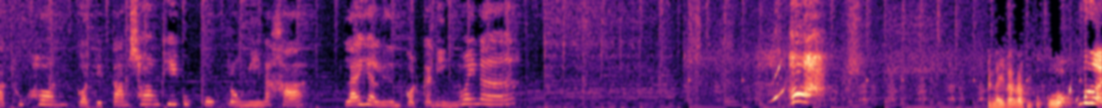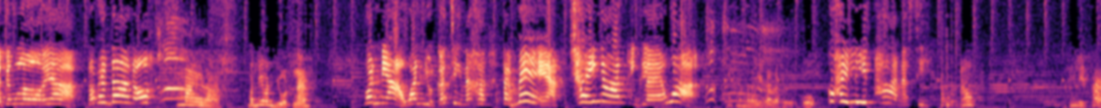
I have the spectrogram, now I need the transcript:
ากทุกคนกดติดตามช่องพี่กุ๊กกุ๊กตรงนี้นะคะ และอย่าลืมกดกระดิ่งด้วยนะเป็นไรแล้วล่ะพี่กุ๊กกุ๊กเบื่อจังเลยอะน้องแพนด้าเนาะทำไมล่ะ วันนี้วันหยุดนะ วันเนี้ยวันหยุดก็จริงนะคะ แต่แม่อะใช้งานอีกแล้วอะพี่ทำอะไรอีกแล้วล่ะพี่กุ๊กกุ๊กก็ให้รีดผ้านะสิ เอ้า ให้รีดผ้า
